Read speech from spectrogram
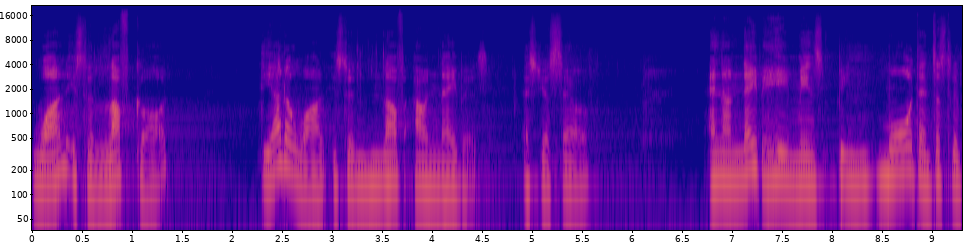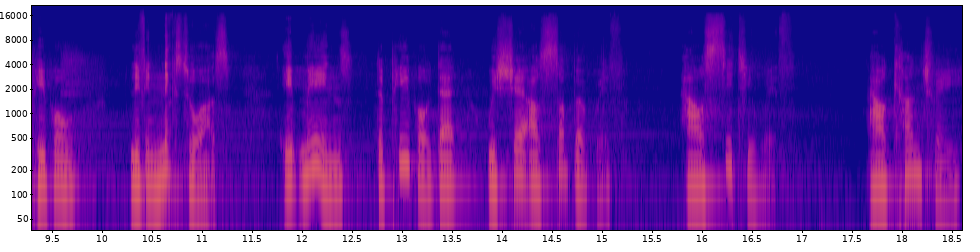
one is to love God, the other one is to love our neighbors as yourself. And our neighbor here means being more than just the people living next to us. It means the people that we share our suburb with, our city with, our country,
